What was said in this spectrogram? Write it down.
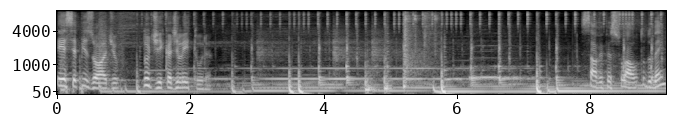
esse episódio do Dica de Leitura. Salve pessoal, tudo bem?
